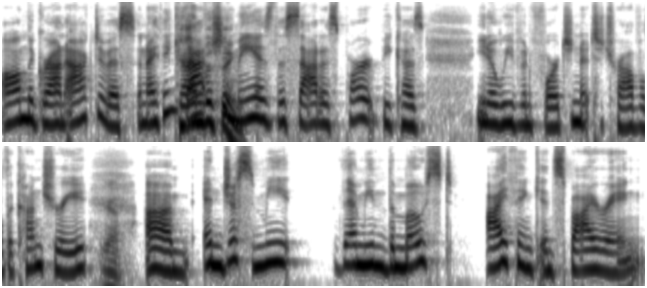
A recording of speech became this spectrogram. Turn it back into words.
on the ground activists. And I think Canvassing. that to me is the saddest part because, you know, we've been fortunate to travel the country Yeah. um, and just meet, the, I mean, the most, I think, inspiring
